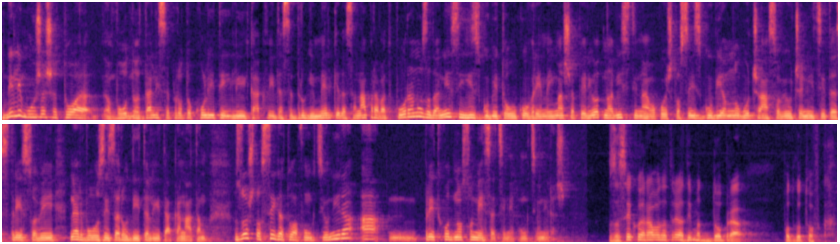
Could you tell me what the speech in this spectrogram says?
Нели можеше тоа во однос дали се протоколите или какви да се други мерки да се направат порано за да не се изгуби толку време. Имаше период на вистина во кој што се изгубија многу часови учениците, стресови, нервози за родители и така натаму. Зошто сега тоа функционира, а предходно со месеци не функционираше? За секоја работа треба да има добра подготовка.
